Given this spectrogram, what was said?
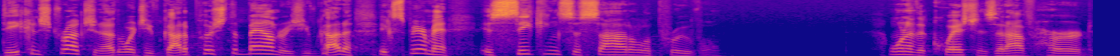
deconstruction, in other words, you've got to push the boundaries, you've got to experiment, is seeking societal approval. One of the questions that I've heard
